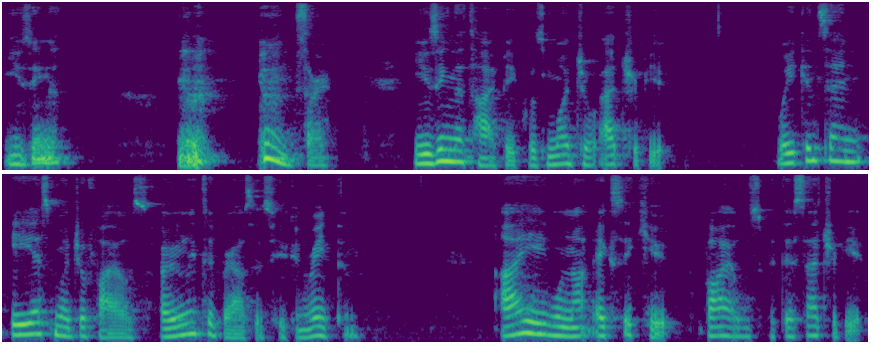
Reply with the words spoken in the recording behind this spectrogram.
using the, sorry, using the type equals module attribute, we can send ES module files only to browsers who can read them. IE will not execute files with this attribute.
